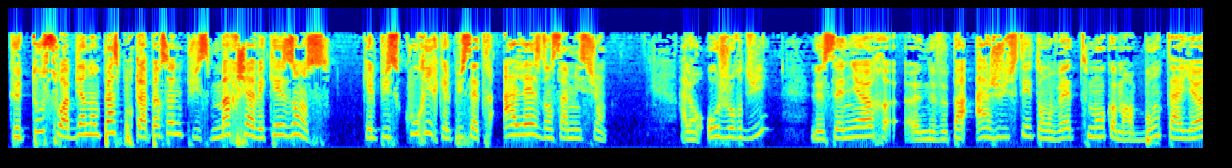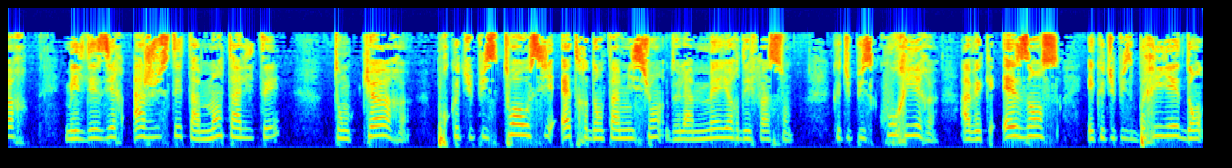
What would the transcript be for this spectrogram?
que tout soit bien en place pour que la personne puisse marcher avec aisance qu'elle puisse courir, qu'elle puisse être à l'aise dans sa mission. Alors aujourd'hui, le Seigneur euh, ne veut pas ajuster ton vêtement comme un bon tailleur, mais il désire ajuster ta mentalité, ton cœur, pour que tu puisses toi aussi être dans ta mission de la meilleure des façons, que tu puisses courir avec aisance et que tu puisses briller dans,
